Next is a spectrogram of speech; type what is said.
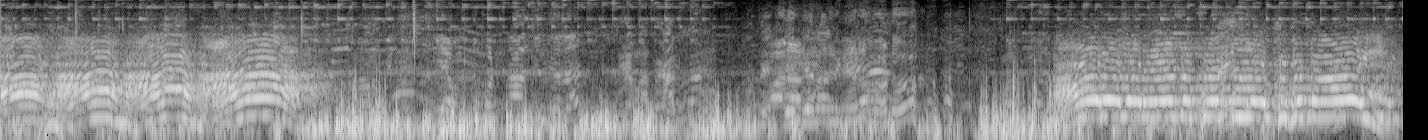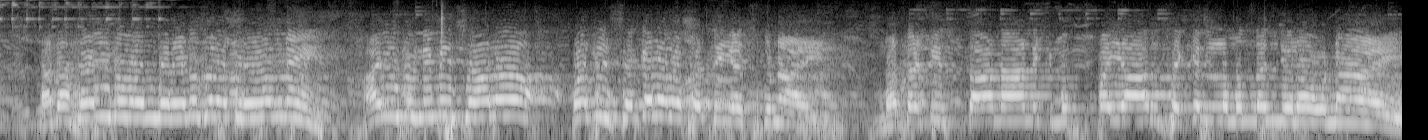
ఆహాహాహా. ఆరవ రౌండ్ పూర్తి చేసుకున్నాయి పదహైదు వందల అడుగుల దూరాన్ని ఐదు నిమిషాల పది సెకండ్ల పూర్తి చేసుకున్నాయి. మొదటి స్థానానికి ముప్పై ఆరు సెకండ్ల ముందంజలో ఉన్నాయి!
